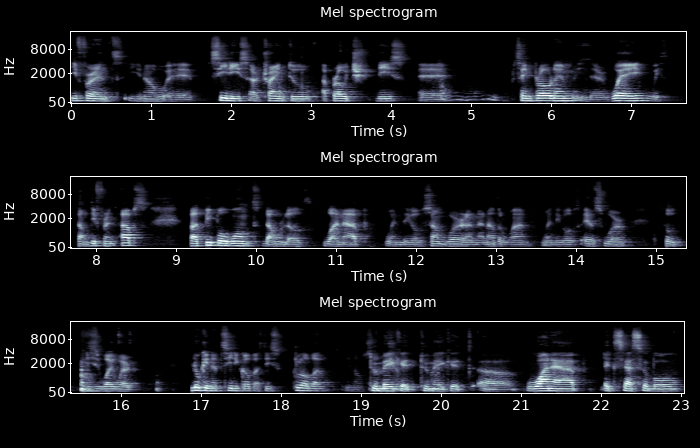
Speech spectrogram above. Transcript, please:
different, you know, cities are trying to approach this same problem in their way with some different apps but people won't download one app when they go somewhere and another one when they go elsewhere. So this is why we're looking at CityCop as this global, you know, to make it to make it uh, one app accessible,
